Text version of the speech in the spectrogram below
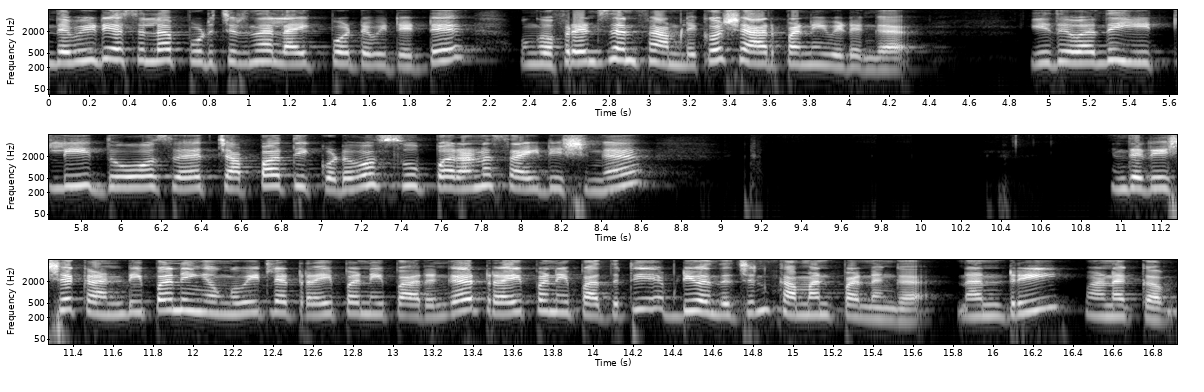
இந்த வீடியோஸ் எல்லாம் பிடிச்சிருந்தா லைக் போட்டு விட்டுட்டு உங்கள் ஃப்ரெண்ட்ஸ் அண்ட் ஃபேமிலிக்கும் ஷேர் பண்ணி விடுங்க இது வந்து இட்லி தோசை சப்பாத்தி கூடவும் சூப்பரான சைட் டிஷ்ஷுங்க இந்த டிஷ்ஷை கண்டிப்பாக நீங்கள் உங்கள் வீட்டில் ட்ரை பண்ணி பாருங்கள் ட்ரை பண்ணி பார்த்துட்டு எப்படி வந்துச்சுன்னு கமெண்ட் பண்ணுங்கள் நன்றி வணக்கம்.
